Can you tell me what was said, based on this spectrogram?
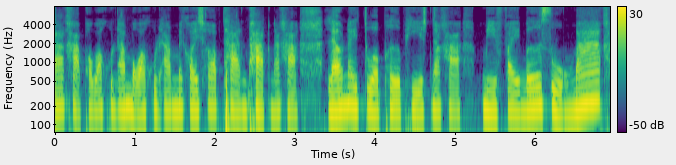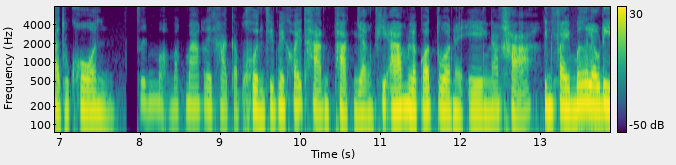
มากๆค่ะ เพราะว่าคุณอ้ำบอกว่าคุณอ้ำไม่ค่อยชอบทานผักนะคะ แล้วในตัวเพอร์พีชนะคะ มีไฟเบอร์สูงมากค่ะทุกคน ซึ่งเหมาะมาก ๆ เลยค่ะ กับคนที่ไม่ค่อยทานผักอย่างพี่อ้ำแล้วก็ตัวหน่อยเองนะคะกินไฟเบอร์แล้วดี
